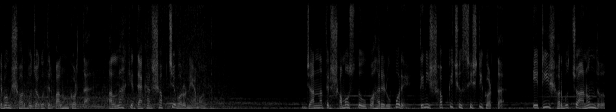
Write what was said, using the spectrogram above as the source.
এবং সর্বজগতের পালনকর্তা আল্লাহকে দেখার সবচেয়ে বড় নিয়ামত। জান্নাতের সমস্ত উপহারের উপরে তিনি সবকিছু সৃষ্টিকর্তা। এটি সর্বোচ্চ আনন্দ,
